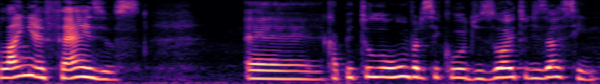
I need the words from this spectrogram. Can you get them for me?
Lá em Efésios, é, capítulo 1, versículo 18, diz assim:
